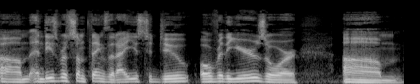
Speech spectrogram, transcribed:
um, and these were some things that I used to do over the years, or, um,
